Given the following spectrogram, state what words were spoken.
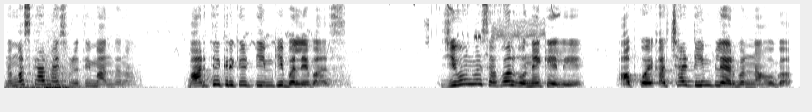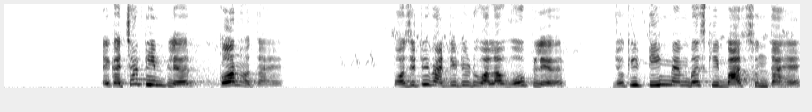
नमस्कार, मैं स्मृति मानधना भारतीय क्रिकेट टीम की बल्लेबाज। जीवन में सफल होने के लिए आपको एक अच्छा टीम प्लेयर बनना होगा। एक अच्छा टीम प्लेयर कौन होता है? पॉजिटिव एटीट्यूड वाला वो प्लेयर जो कि टीम मेंबर्स की बात सुनता है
